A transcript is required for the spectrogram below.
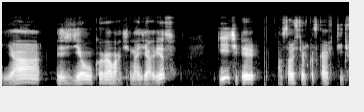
Я сделал кровать, найдя вес. И теперь осталось только скрафтить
